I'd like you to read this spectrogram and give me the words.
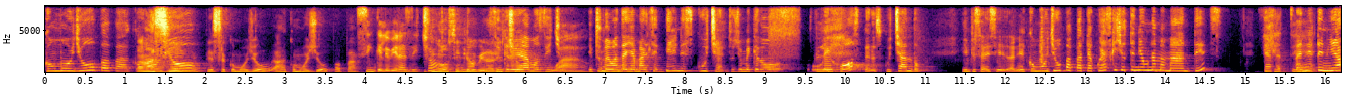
como yo, papá, como ah, sí, yo. empieza como yo. Ah, como yo, papá. Sin que le hubieras dicho. No, sin que No, lo hubiera sin dicho. que le hubiéramos dicho. Wow. Entonces me manda a llamar y dice, ven, escucha. Entonces yo me quedo lejos, pero escuchando. Y empieza a decir, Daniel, como yo, papá, ¿te acuerdas que yo tenía una mamá antes? Fíjate. Daniel tenía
